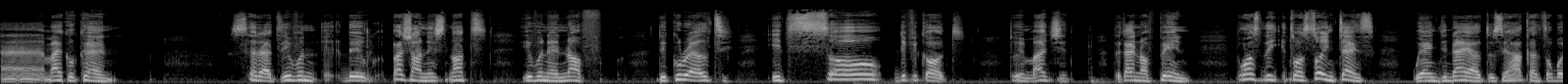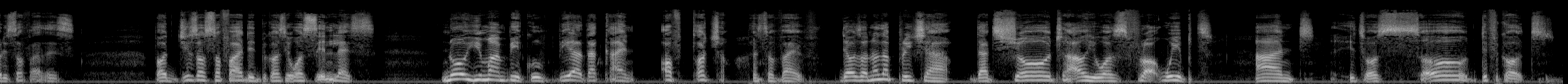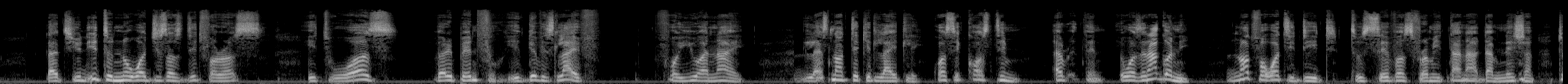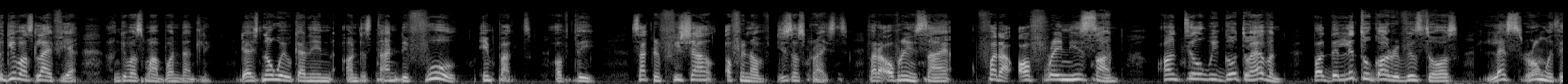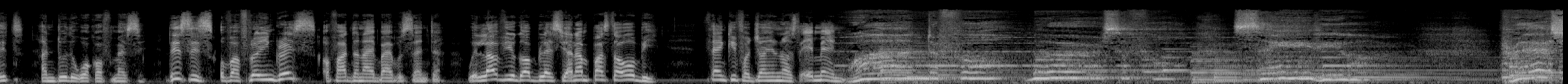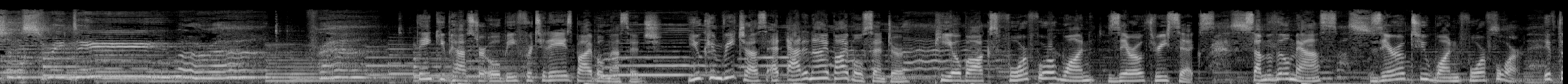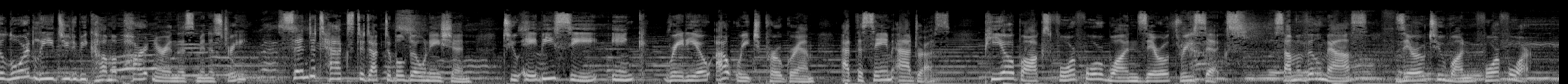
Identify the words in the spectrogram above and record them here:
uh, Michael Caine, said that even the Passion is not even enough. The cruelty, it's so difficult to imagine the kind of pain because the, it was so intense. We are in denial to say, how can somebody suffer this? But Jesus suffered it because he was sinless. No human being could bear that kind of torture and survive. There was another preacher that showed how he was whipped, and it was so difficult that you need to know what Jesus did for us. It was very painful. He gave his life for you and I. Let's not take it lightly because it cost him everything. It was an agony, not for what he did to save us from eternal damnation, to give us life here and give us more abundantly. There's no way we can understand the full impact of the sacrificial offering of Jesus Christ, Father offering his son, Father offering his son until we go to heaven. But the little God reveals to us, let's run with it and do the work of mercy. This is Overflowing Grace of Adonai Bible Center. We love you. God bless you. And I'm Pastor Obi. Thank you for joining us. Amen. Wonderful, merciful Savior, precious Redeemer Thank you, Pastor Obi, for today's Bible message. You can reach us at Adonai Bible Center, P.O. Box 441036, Somerville, Mass. 02144. If the Lord leads you to become a partner in this ministry, send a tax deductible donation to ABC Inc. Radio Outreach Program at the same address, P.O. Box 441036, Somerville, Mass. 02144.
